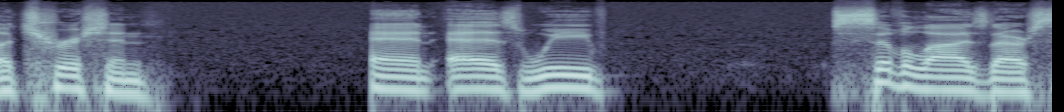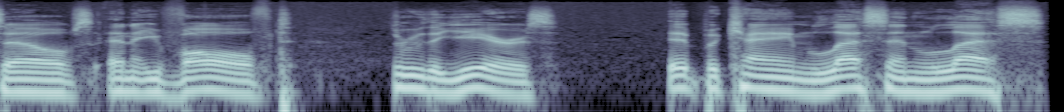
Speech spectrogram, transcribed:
attrition, and as we've civilized ourselves and evolved through the years, it became less and less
